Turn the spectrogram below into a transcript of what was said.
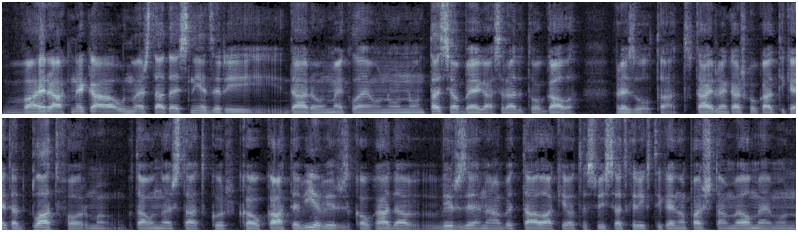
vairāk nekā universitātē sniedz arī dara un meklē, un, un, un tas jau beigās rada to gala rezultātu. Tā ir vienkārši kaut kāda tikai tāda platforma, tā universitāte, kur kaut kā tevi ievirza kaut kādā virzienā, bet tālāk jau tas viss atkarīgs tikai no pašām vēlmēm un,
